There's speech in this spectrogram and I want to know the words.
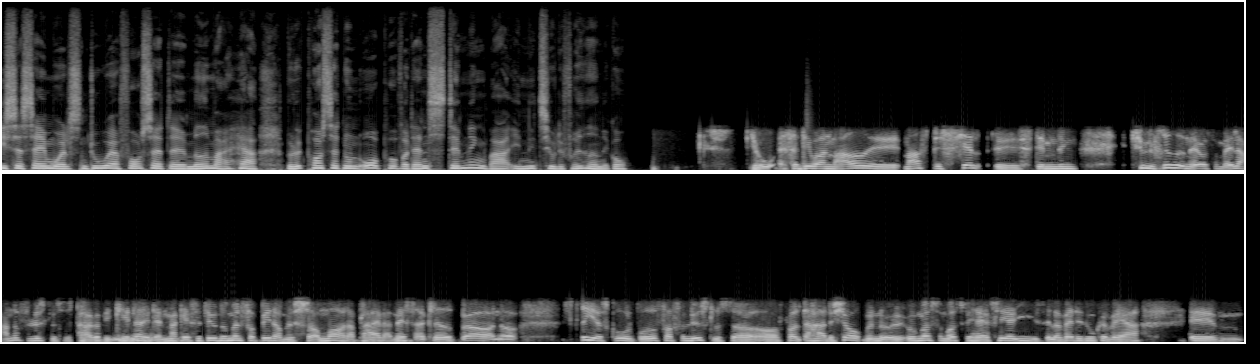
Isa Samuelsen, du er fortsat øh, med mig her. Vil du ikke prøve at sætte nogle ord på, hvordan stemningen var inde i Tivoli Friheden i går? Jo, altså det var en meget, øh, meget speciel øh, stemning. Tivoli Friheden er jo som alle andre forlystelsesparker, vi kender i Danmark. Altså det er jo noget, man forbinder med sommer, og der plejer at være masser af glade børn og skrig og skål, både fra forlystelser og folk, der har det sjovt, men øh, unger, som også vil have flere is, eller hvad det nu kan være. Øhm,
